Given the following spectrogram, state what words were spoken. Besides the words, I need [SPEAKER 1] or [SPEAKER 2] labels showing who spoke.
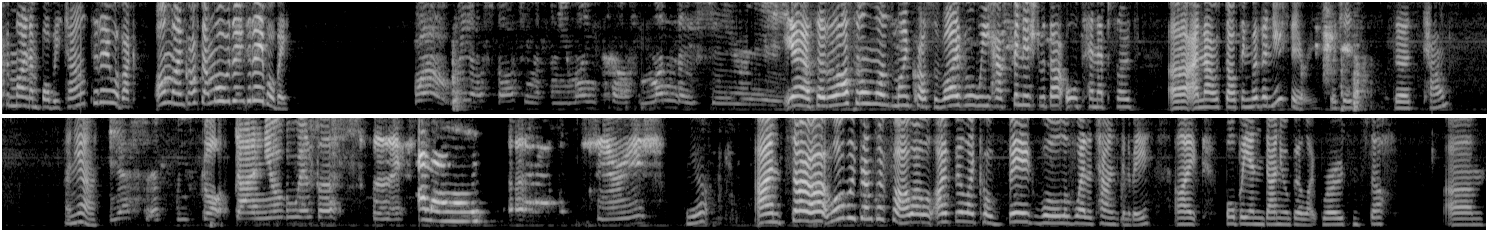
[SPEAKER 1] back to mine and Bobby's channel. Today we're back on Minecraft and what we're doing today, Bobby?
[SPEAKER 2] Well, we are starting a new Minecraft Monday series.
[SPEAKER 1] Yeah, so the last one was Minecraft Survival. We have finished with that, all 10 episodes. Uh, and now we're starting with a new series, which is the town. And yeah.
[SPEAKER 2] Yes, uh, we've got Daniel with us for this
[SPEAKER 3] Hello.
[SPEAKER 2] uh, series.
[SPEAKER 1] Yeah. And so uh, what we've done so far, well, I've built like a big wall of where the town is going to be. Like Bobby and Daniel built like roads and stuff. Um,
